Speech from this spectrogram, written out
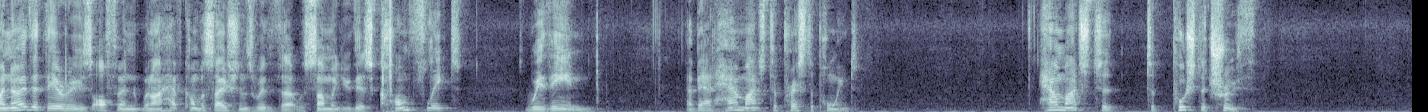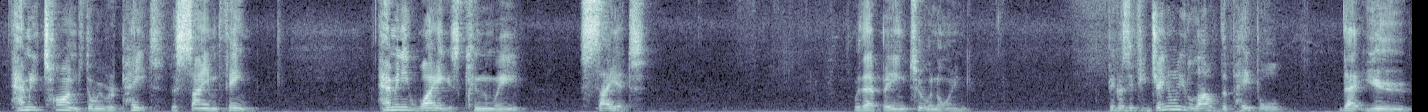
I know that there is often, when I have conversations with, uh, with some of you, there's conflict within about how much to press the point, how much to, to push the truth. How many times do we repeat the same thing? How many ways can we say it without being too annoying? Because if you genuinely love the people that you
